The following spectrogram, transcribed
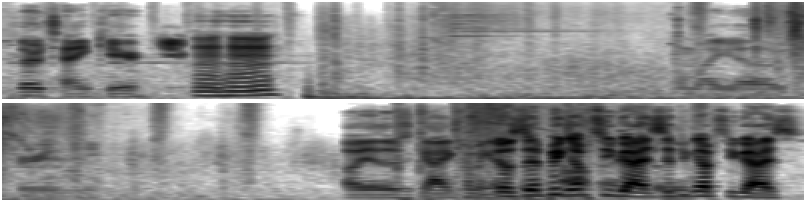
Is there a tank here? Mm-hmm. Oh my god, that was crazy. Oh yeah, there's a guy coming Yo, up. zipping up to you guys. Zipping up to you guys.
